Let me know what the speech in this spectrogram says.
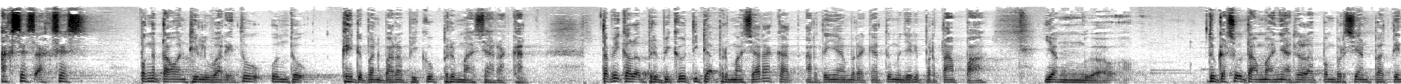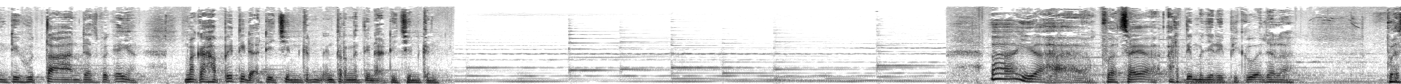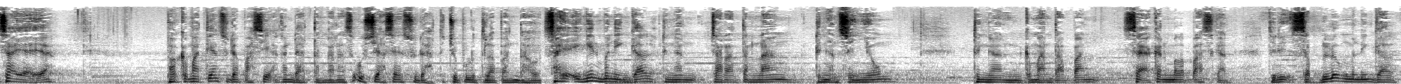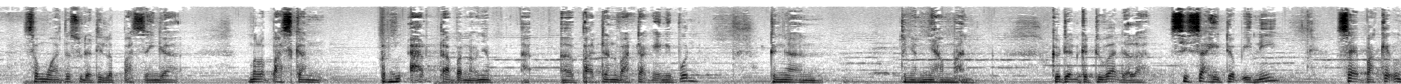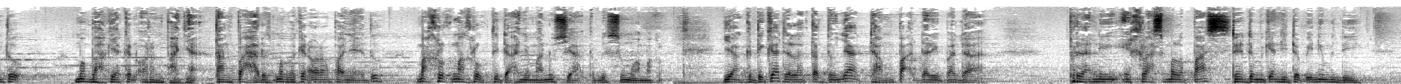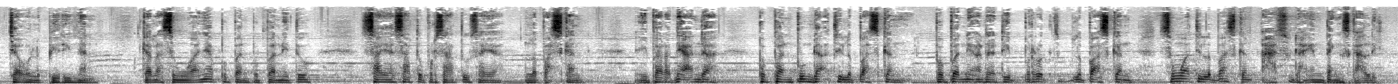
akses-akses pengetahuan di luar itu untuk kehidupan para biku bermasyarakat. Tapi kalau berbiku tidak bermasyarakat, artinya mereka itu menjadi pertapa yang eh, tugas utamanya adalah pembersihan batin di hutan dan sebagainya. Maka HP tidak diizinkan, internet tidak diizinkan. Ah ya, buat saya arti menjadi biku adalah buat saya ya bahwa kematian sudah pasti akan datang karena usia saya sudah 78 tahun. Saya ingin meninggal dengan cara tenang, dengan senyum, dengan kemantapan, saya akan melepaskan. Jadi sebelum meninggal semua itu sudah dilepas sehingga melepaskan apa namanya badan wadak ini pun dengan dengan nyaman. Kemudian kedua adalah sisa hidup ini saya pakai untuk membahagiakan orang banyak tanpa harus membahagiakan orang banyak itu makhluk-makhluk tidak hanya manusia tapi semua makhluk. Yang ketiga adalah tentunya dampak daripada berani ikhlas melepas dan demikian hidup ini menjadi jauh lebih ringan karena semuanya beban-beban itu saya satu persatu saya lepaskan. Ibaratnya Anda beban pundak dilepaskan, beban yang ada di perut dilepaskan, semua dilepaskan, ah sudah enteng sekali.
